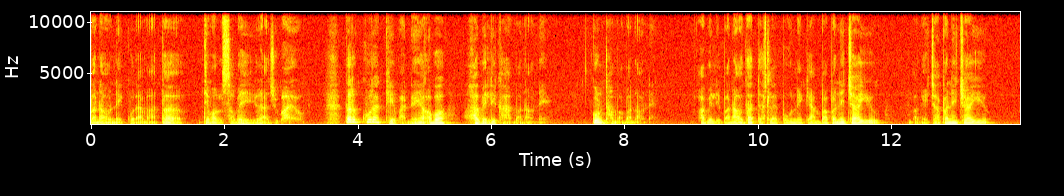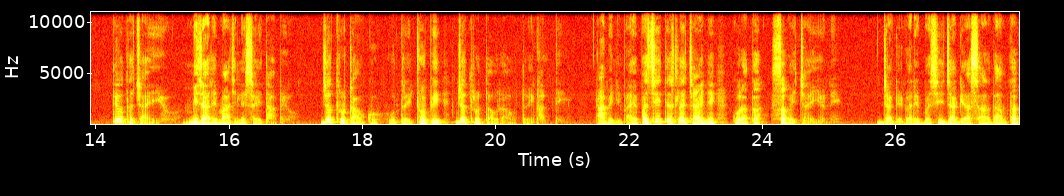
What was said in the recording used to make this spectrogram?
बनाउने कुरामा त तिमीहरू सबै राजु भयो। तर कुरा के भने अब हवेली कहाँ बनाउने? कुन ठाउँमा बनाउने? हवेली बनाउँदा त्यसलाई पुग्ने क्याम्पा पनि चाहियो बगैँचा पनि चाहियो। त्यो त चाहियो। मिजारे माझीले सही थाप्यो। जत्रो टाउको उत्रै टोपी जत्रो दाउरा उत्रै खल्ती। हाबेली भएपछि त्यसलाई चाहिने कुरा त सबै चाहियो नि। यज्ञ गरेपछि यज्ञ सारदाम त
